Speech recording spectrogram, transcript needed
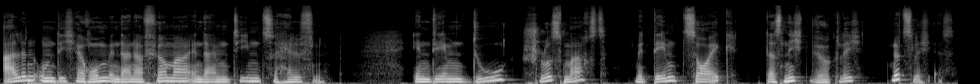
allen um dich herum in deiner Firma, in deinem Team zu helfen, indem du Schluss machst mit dem Zeug, das nicht wirklich nützlich ist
